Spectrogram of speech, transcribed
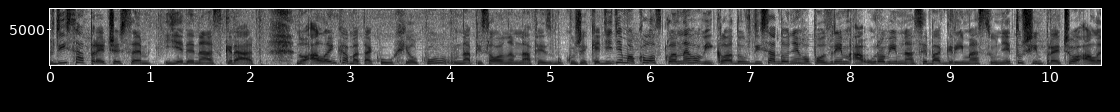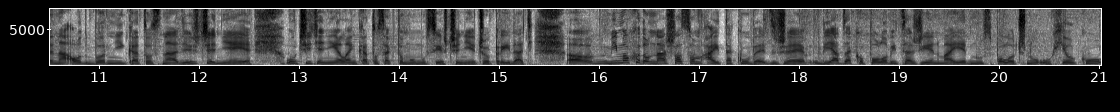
vždy sa prečesem 11 krát. No a Lenka má takú chvíľku, napísala nám na Facebooku, že keď idem okolo skleného výkladu, vždy sa do neho pozriem a urobím na seba grimasu. Netuším prečo, ale na odborníka to snáď ešte nie je. Určite nie, Lenka, to sa k tomu musí ešte niečo pridať. Uh, mimochodom, našla som aj takú vec, že viac ako polovica žien má jednu spoločnú úchylku,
